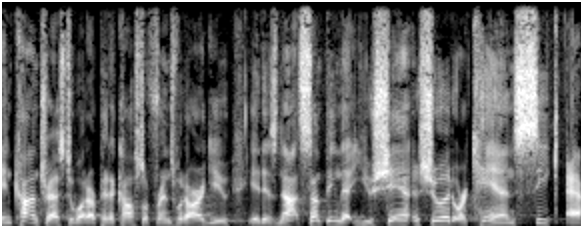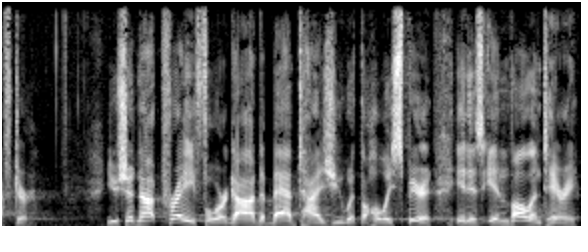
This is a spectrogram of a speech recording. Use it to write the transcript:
in contrast to what our Pentecostal friends would argue, it is not something that you should or can seek after. You should not pray for God to baptize you with the Holy Spirit. It is involuntary.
